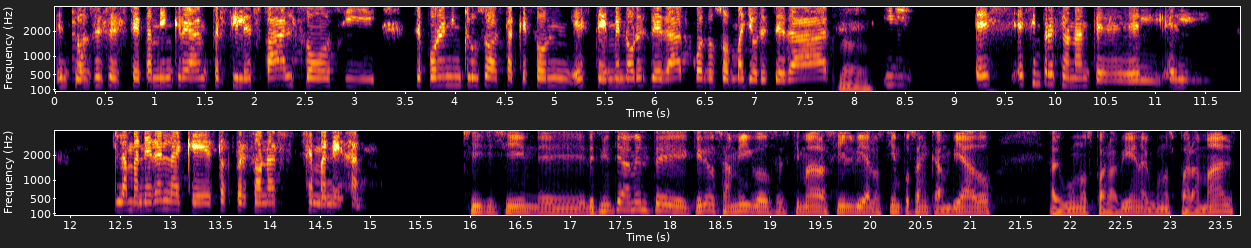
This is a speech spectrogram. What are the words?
Entonces, este, también crean perfiles falsos y se ponen incluso hasta que son, este, menores de edad cuando son mayores de edad. Y es, es impresionante el, el, la manera en la que estas personas se manejan. Sí, sí, sí. Eh, definitivamente, queridos amigos, estimada Silvia, los tiempos han cambiado, algunos para bien, algunos para mal.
